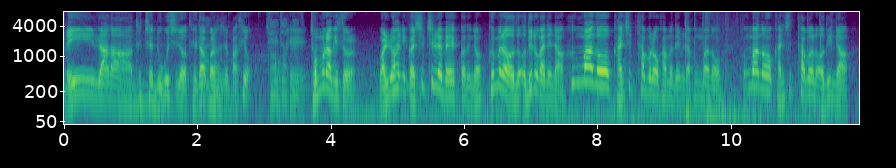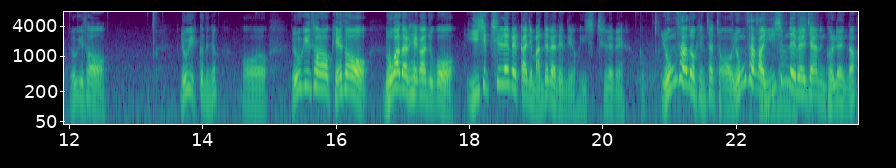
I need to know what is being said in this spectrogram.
레이라나 대체 누구시죠? 대답을 하지 마세요. 자. 오케이 전문화 기술 완료하니까 17레벨 했거든요. 그러면 어디, 어디로 되냐? 흑마노 간식탑으로 가면 됩니다. 흑마노 흑마노 간식탑은 어디냐? 여기서 여기 있거든요. 어 여기서 계속 노가다를 해가지고 27레벨까지 만들어야 된대요. 27레벨. 용사도 괜찮죠. 어, 용사가 20레벨 제한 걸려 있나?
